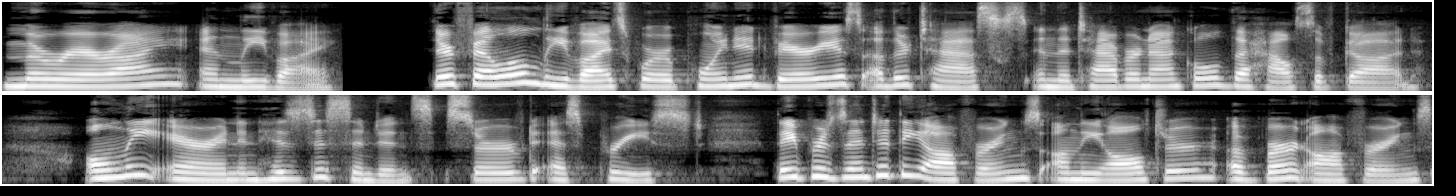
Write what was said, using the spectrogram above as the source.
Merari, and Levi. Their fellow Levites were appointed various other tasks in the tabernacle, the house of God. Only Aaron and his descendants served as priests. They presented the offerings on the altar of burnt offerings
